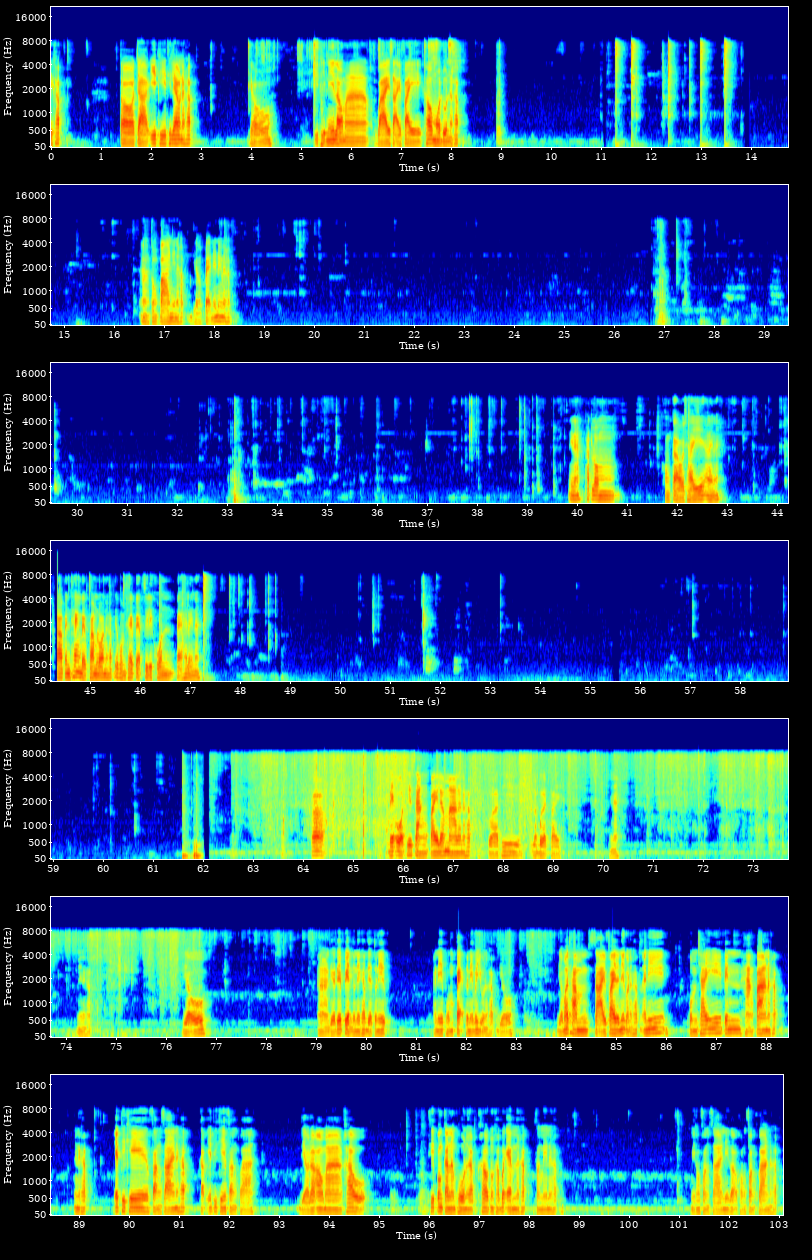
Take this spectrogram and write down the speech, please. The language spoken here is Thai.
ดีครับ ต่อจาก EP ที่แล้วนะครับ เดี๋ยว EP นี้เรามาวายสายไฟเข้าโมดูลนะครับ อ่าตรงปลายนี่นะครับ เดี๋ยวแปะนิดนึงนะครับ นี่นะพัดลมของเก่าใช้อะไรนะกาวเป็นแท่งแบบความร้อนนะครับเดี๋ยวผมใช้แบบซิลิโคนแปะให้เลยนะก็ไดโอดที่สั่งไปแล้วมาแล้วนะครับ ตัวที่ระเบิดไป นี่นะ นี่นะครับ เดี๋ยว อ่า เดี๋ยวได้เปลี่ยนตัวนี้ครับ เดี๋ยวตัวนี้ อันนี้ผมแปะตัวนี้ไว้อยู่นะครับ เดี๋ยว เดี๋ยวมาทำสายไฟตัวนี้ก่อนนะครับ อันนี้ผมใช้เป็นหางปลานะครับ นี่นะครับ SPK ฝั่งซ้ายนะครับ กับ SPK ฝั่งขวา เดี๋ยวเราเอามาเข้าที่ป้องกันลำโพงนะครับ เข้าตรงคำว่าแอมนะครับ ฝั่งนี้นะครับ นี่ของฝั่งซ้ายนี่ก็ของฝั่งขวานะครับ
